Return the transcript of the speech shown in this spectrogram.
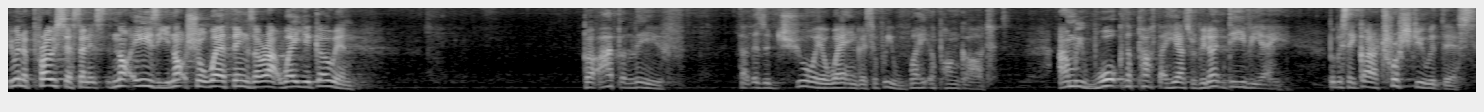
You're in a process and it's not easy. You're not sure where things are at, where you're going. But I believe that there's a joy awaiting us if we wait upon God and we walk the path that He has for us. We don't deviate, but we say, God, I trust you with this.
